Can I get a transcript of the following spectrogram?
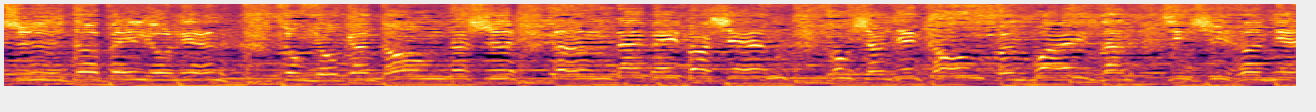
值得被留恋。总有感动的事等待被发现。梦想天空分外蓝，今夕何年？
